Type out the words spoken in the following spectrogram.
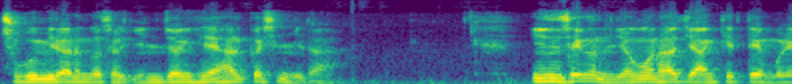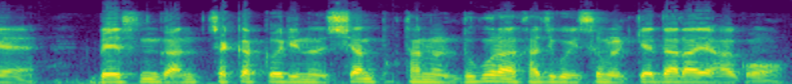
죽음이라는 것을 인정해야 할 것입니다. 인생은 영원하지 않기 때문에 매 순간 제깍거리는 시한폭탄을 누구나 가지고 있음을 깨달아야 하고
